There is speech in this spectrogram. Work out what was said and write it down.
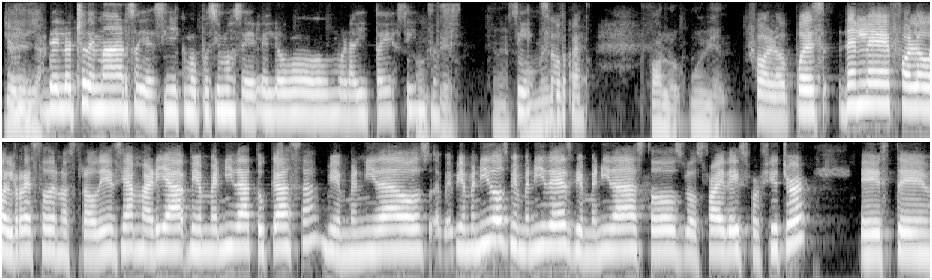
Ya, el- ya, ya. del 8 de marzo y así, como pusimos el, el logo moradito y así. Entonces, En este sí, momento, Súper. Follow, muy bien. Follow. Pues denle follow el resto de nuestra audiencia. María, bienvenida a tu casa. Bienvenidos, bienvenidos, bienvenides, bienvenidas todos los Fridays for Future. Este,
